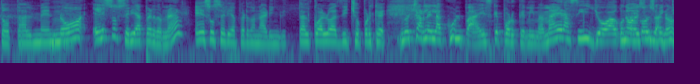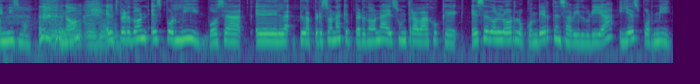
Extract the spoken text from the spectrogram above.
Totalmente. No, eso sería perdonar. Eso sería perdonar, Ingrid, tal cual lo has dicho, porque No echarle la culpa, es que porque mi mamá era así, yo hago no, tal eso cosa, es victimismo, ¿no? El perdón es por mí, o sea, eh, la, la persona que perdona es un trabajo que ese dolor lo convierte en sabiduría y es por mí,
